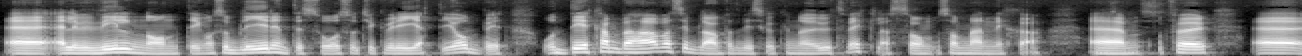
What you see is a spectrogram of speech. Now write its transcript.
eh, eller vi vill någonting och så blir det inte så, så tycker vi det är jättejobbigt. Och det kan behövas ibland för att vi ska kunna utvecklas som, som människa. Eh, för eh,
